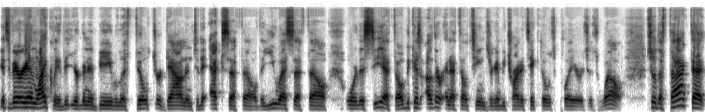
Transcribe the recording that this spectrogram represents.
it's very unlikely that you're going to be able to filter down into the XFL, the USFL, or the CFL because other NFL teams are going to be trying to take those players as well. So the fact that,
